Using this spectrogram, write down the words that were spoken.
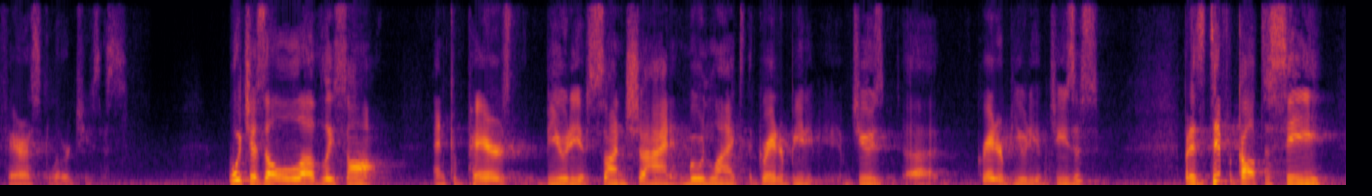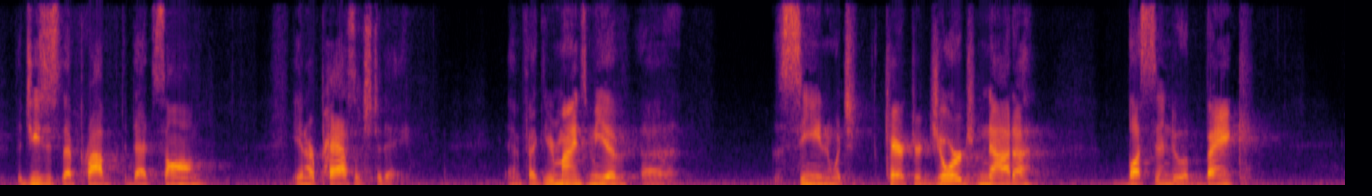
Fairest Lord Jesus, which is a lovely song and compares the beauty of sunshine and moonlight to the greater beauty of, uh, greater beauty of Jesus. But it's difficult to see the Jesus that prompted that song in our passage today. In fact, it reminds me of uh, the scene in which character George Nada busts into a bank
